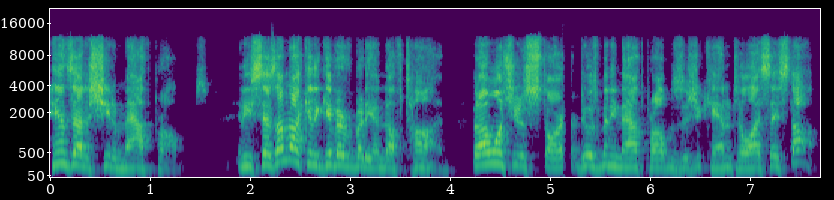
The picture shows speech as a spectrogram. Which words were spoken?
hands out a sheet of math problems. And he says, I'm not going to give everybody enough time, but I want you to start, do as many math problems as you can until I say stop.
